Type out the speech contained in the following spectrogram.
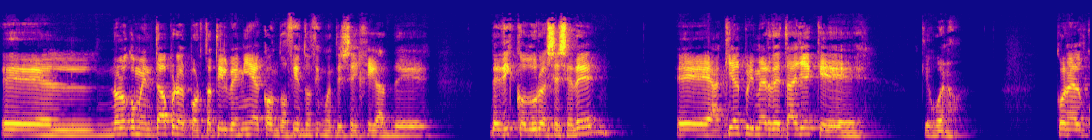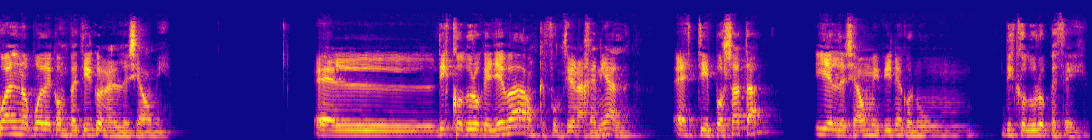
no lo he comentado, pero el portátil venía con 256 GB de, disco duro SSD. Eh, aquí el primer detalle que, que, bueno, con el cual no puede competir con el de Xiaomi. El disco duro que lleva, aunque funciona genial, es tipo SATA, y el de Xiaomi viene con un disco duro PCI.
